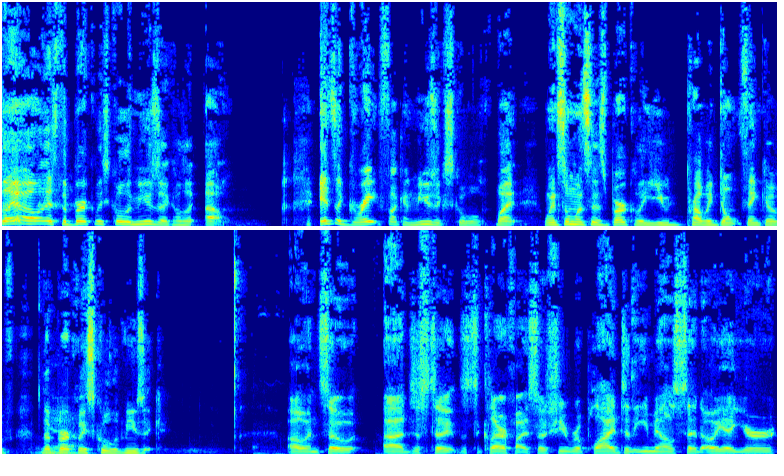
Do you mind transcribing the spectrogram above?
like, "Oh, it's the Berklee School of Music." I was like, "Oh." It's a great fucking music school, but when someone says Berkeley, you probably don't think of the yeah. Berklee School of Music. Oh, and so uh, just to just to clarify, so she replied to the email said, "Oh yeah, you're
